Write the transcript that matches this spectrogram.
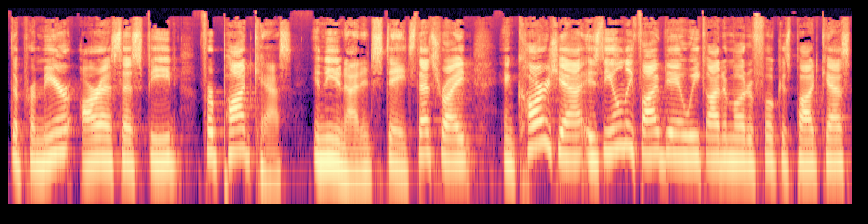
the premier RSS feed for podcasts in the United States. That's right. And Cars Yeah is the only five day a week automotive focused podcast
